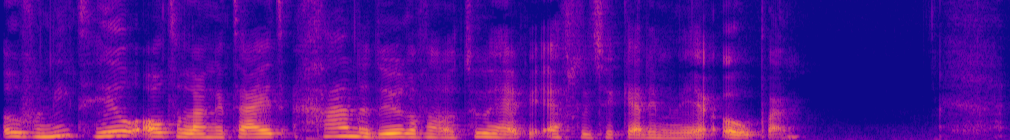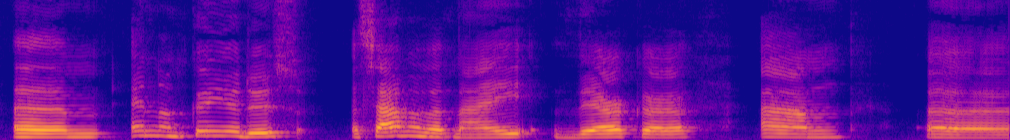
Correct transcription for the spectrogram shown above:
over niet heel al te lange tijd gaan de deuren van de Too Happy Athletes Academy weer open. Um, en dan kun je dus samen met mij werken aan uh,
